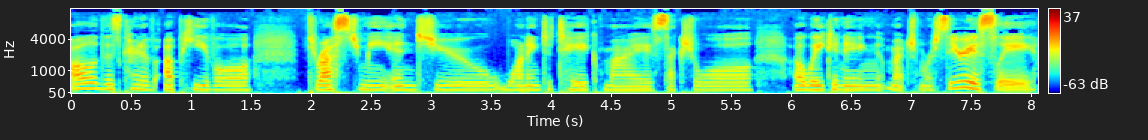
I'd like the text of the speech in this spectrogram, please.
all of this kind of upheaval thrust me into wanting to take my sexual awakening much more seriously.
